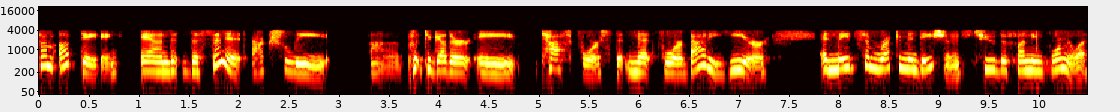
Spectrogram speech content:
some updating, and the Senate actually uh, put together a task force that met for about a year and made some recommendations to the funding formula,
